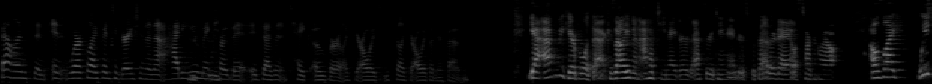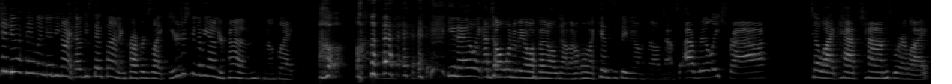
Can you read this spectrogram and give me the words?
balance and, and work life integration and that how do you make mm-hmm. sure that it doesn't take over like you're always you feel like you're always on your phone yeah, I have to be careful with that because I even I have teenagers. I have three teenagers. But the other day I was talking about, I was like, we should do a family movie night. That would be so fun. And Crawford's like, you're just going to be on your phone. And I was like, you know, like I don't want to be on my phone all the time. I don't want my kids to see me on the phone all the time. So I really try to like have times where like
